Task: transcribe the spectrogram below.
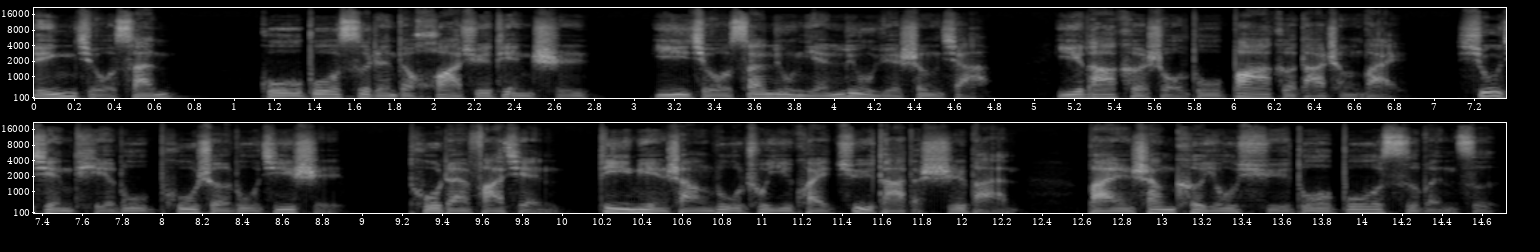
零九三，古波斯人的化学电池。一九三六年六月盛夏，伊拉克首都巴格达城外修建铁路铺设路基时，突然发现地面上露出一块巨大的石板，板上刻有许多波斯文字。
